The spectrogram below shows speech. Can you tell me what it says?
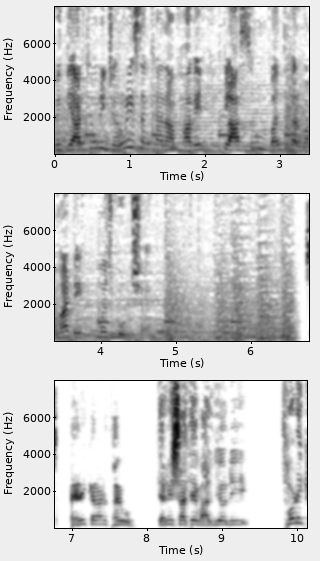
વિદ્યાર્થીઓની જરૂરી સંખ્યાના અભાવે ક્લાસરૂમ બંધ કરવા માટે મજબૂર છે. શહેરીકરણ થયું, તેની સાથે વાલીઓની થોડીક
